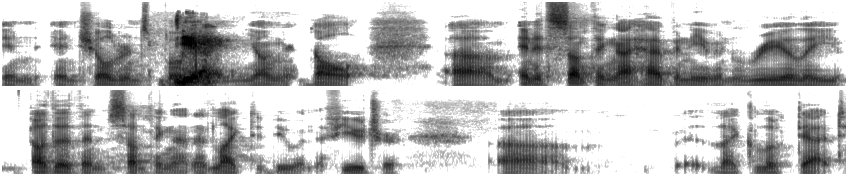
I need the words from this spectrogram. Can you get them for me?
in in children's books yeah. and young adult, um, and it's something I haven't even really, other than something that I'd like to do in the future, um, like looked at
